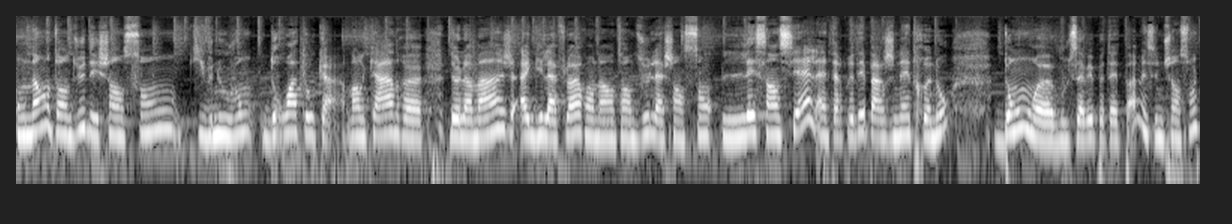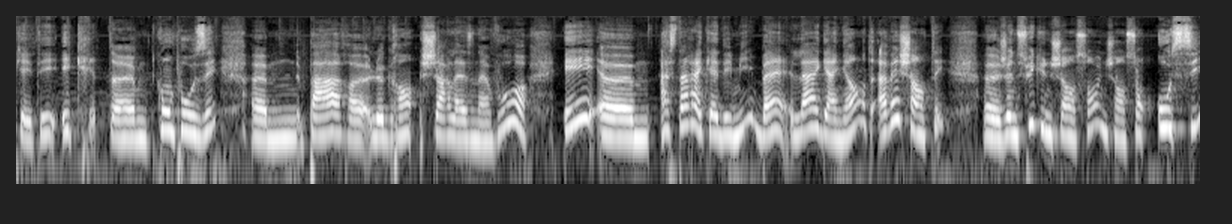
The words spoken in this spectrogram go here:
on a entendu des chansons qui nous vont droit au cœur. Dans le cadre euh, de l'hommage à Guy Lafleur, on a entendu la chanson L'essentiel, interprétée par Ginette Renault, dont euh, vous le savez peut-être pas, mais c'est une chanson qui a été écrite, composée par le grand Charles Aznavour. Et à Star Academy, ben la gagnante avait chanté Je ne suis qu'une chanson, une chanson aussi.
